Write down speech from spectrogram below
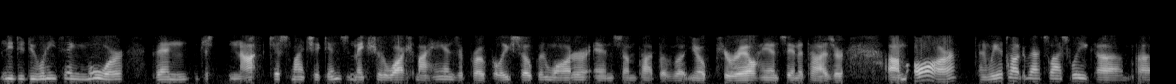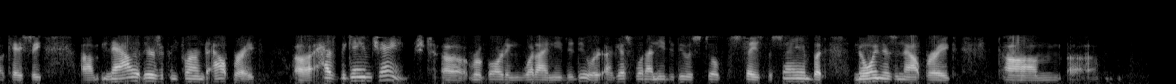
need to do anything more than just not kiss my chickens and make sure to wash my hands appropriately, soap and water, and some type of uh, you know Purell hand sanitizer. Um, or, and we had talked about this last week, um, uh, Casey. Um, now that there's a confirmed outbreak, uh, has the game changed uh, regarding what I need to do? Or I guess what I need to do is still stays the same, but knowing there's an outbreak, um, uh,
